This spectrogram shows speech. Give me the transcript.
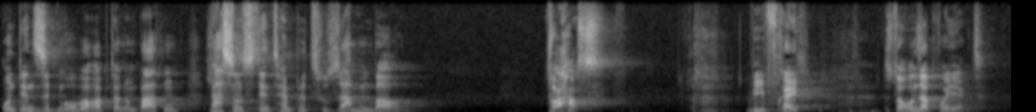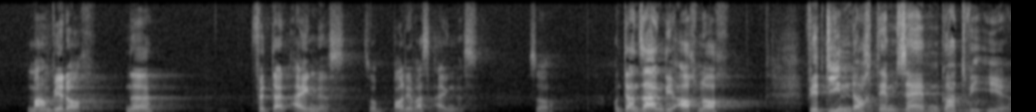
und den Sippenoberhäuptern und baten, lass uns den Tempel zusammenbauen. Was? Wie frech. Das ist doch unser Projekt. Machen wir doch. Ne? Find dein eigenes. So, bau dir was eigenes. So. Und dann sagen die auch noch, Wir dienen doch demselben Gott wie ihr.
